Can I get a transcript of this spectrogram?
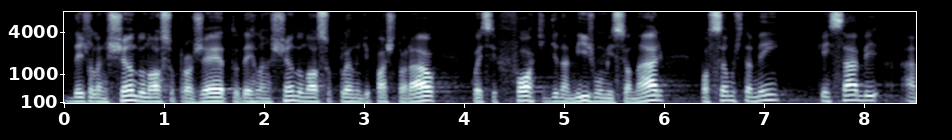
deslanchando o nosso projeto, deslanchando o nosso plano de pastoral, com esse forte dinamismo missionário, possamos também, quem sabe, a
